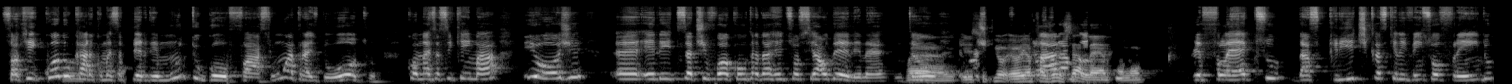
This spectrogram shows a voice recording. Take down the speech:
Só que quando o cara começa a perder muito gol fácil, um atrás do outro, começa a se queimar. E hoje é, ele desativou a conta da rede social dele, né? Então, é, isso que eu, eu ia fazer esse alerta, né? Reflexo das críticas que ele vem sofrendo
